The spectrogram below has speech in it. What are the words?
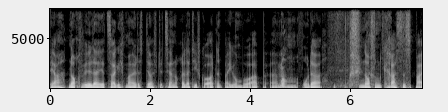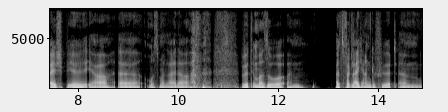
ja noch wilder, jetzt sage ich mal, das läuft jetzt ja noch relativ geordnet bei Jumbo ab. Ähm, oh. Oder noch ein krasses Beispiel, ja, äh, muss man leider wird immer so ähm, als Vergleich angeführt, ähm,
